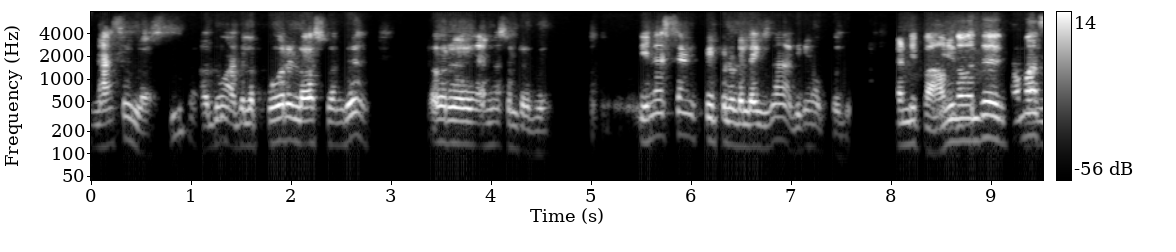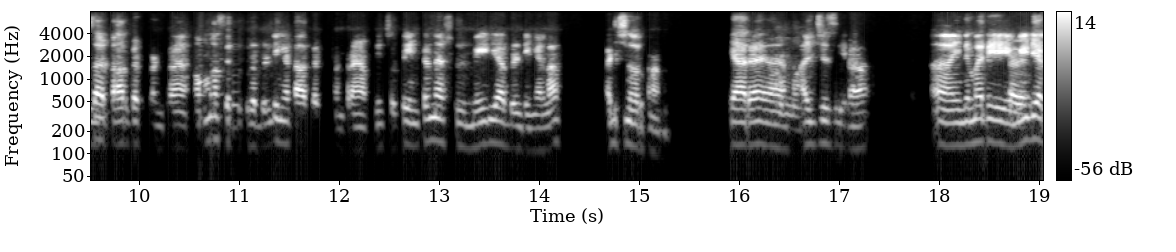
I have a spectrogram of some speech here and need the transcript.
மேசிவ் லாஸ் அதுவும் அதுல போற லாஸ் வந்து ஒரு என்ன சொல்றது இன்னசென்ட் பீப்புளோட லைஃப் தான் அதிகமா போகுது. கண்டிப்பா. அவங்க வந்து ஹமாஸா டார்கெட் பண்றேன் ஹமாஸ் இருக்கிற பில்டிங்கை டார்கெட் பண்றேன் அப்படின்னு சொல்லிட்டு இன்டர்நேஷனல் மீடியா பில்டிங் எல்லாம் அடிச்சுன்னு இருக்காங்க. யார. அல் ஜசீரா இந்த மாதிரி. மீடியா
